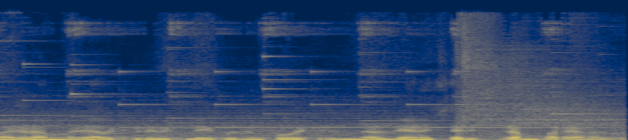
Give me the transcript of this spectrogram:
മരണം വരെ അവരുടെ വീട്ടിലേക്കൊന്നും പോയിട്ടില്ല എന്നുള്ളതാണ് ചരിത്രം പറയണത്.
